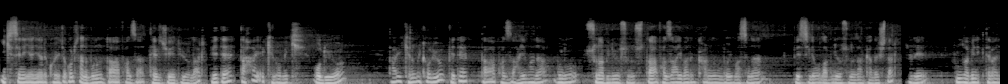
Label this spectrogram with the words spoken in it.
ikisini yan yana koyacak olursanız bunu daha fazla tercih ediyorlar ve de daha ekonomik oluyor. Daha ekonomik oluyor ve de daha fazla hayvana bunu sunabiliyorsunuz. Daha fazla hayvanın karnının doymasına vesile olabiliyorsunuz arkadaşlar. Yani bununla birlikte ben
